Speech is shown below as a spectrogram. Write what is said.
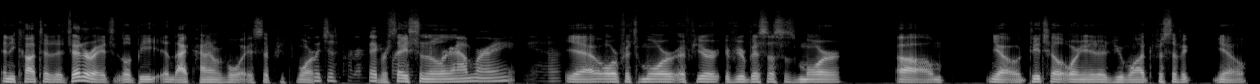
any content it generates, it'll be in that kind of voice. If it's more which is perfect conversational, program, right? Yeah. Yeah, or if it's more, if your if your business is more, um, you know, detail oriented, you want specific, you know,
